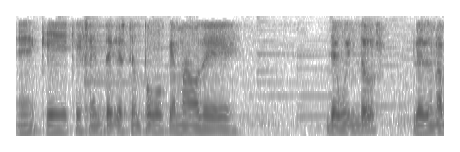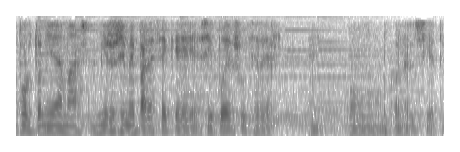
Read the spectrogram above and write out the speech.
¿eh? Que, que gente que esté un poco quemado de, de Windows le dé una oportunidad más. A mí eso sí me parece que sí puede suceder ¿eh? con, con el 7.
